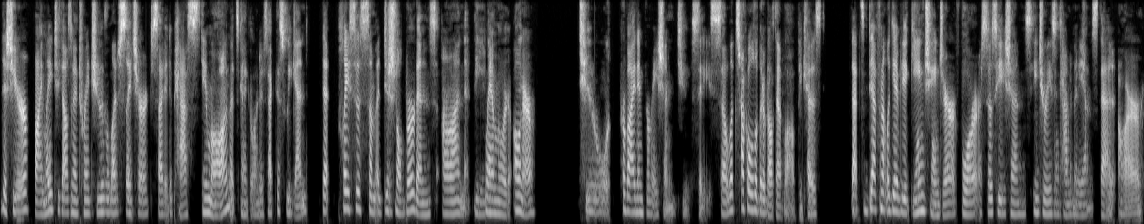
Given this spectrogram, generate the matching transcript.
This year, finally, 2022, the legislature decided to pass a law that's going to go into effect this weekend that places some additional burdens on the landlord owner to provide information to cities. So let's talk a little bit about that law because that's definitely going to be a game changer for associations, HOAs, and condominiums that are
